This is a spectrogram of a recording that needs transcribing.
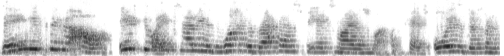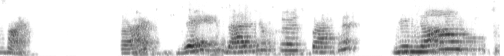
Then you figure out if your x value is 1, the bracket has to be x minus 1. Okay, it's always a different sign. All right, then that is your first bracket. You now need to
